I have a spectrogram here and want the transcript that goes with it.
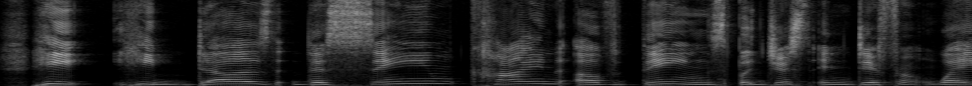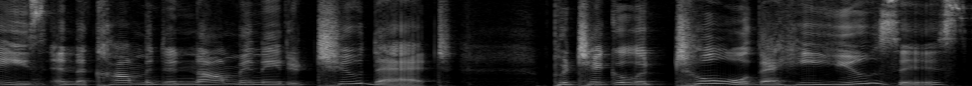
He he does the same kind of things, but just in different ways. And the common denominator to that particular tool that he uses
